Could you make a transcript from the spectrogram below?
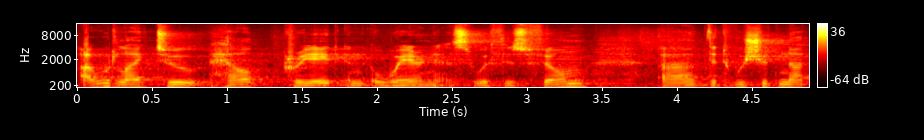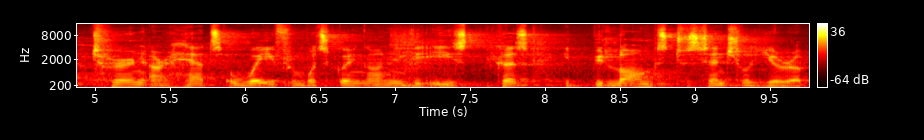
I would like to help create an awareness with this film uh, that we should not turn our heads away from what's going on in the East because it belongs to Central Europe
